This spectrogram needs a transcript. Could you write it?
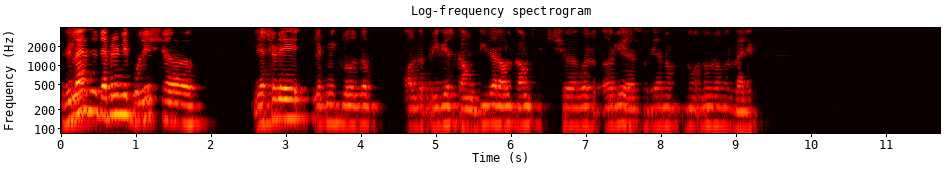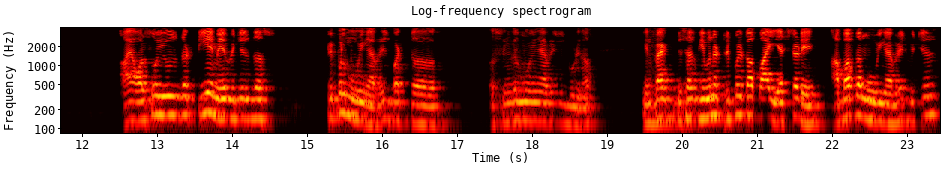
Reliance is definitely bullish. Uh, yesterday, let me close the all the previous count. These are all counts which uh, were earlier, so they are not no, no longer valid. I also use the TMA, which is the triple moving average, but uh, a single moving average is good enough. In fact, this has given a triple top by yesterday above the moving average, which is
